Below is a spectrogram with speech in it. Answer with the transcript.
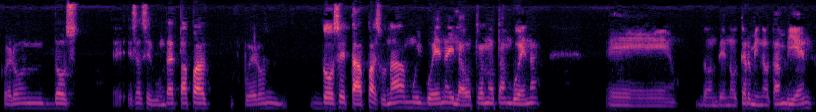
Fueron dos, esa segunda etapa fueron dos etapas, una muy buena y la otra no tan buena, eh, donde no terminó tan bien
